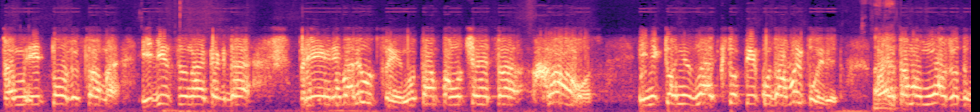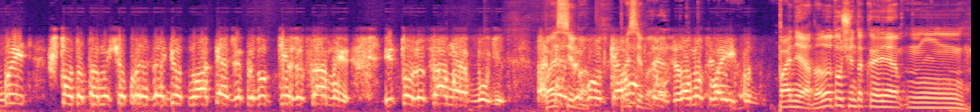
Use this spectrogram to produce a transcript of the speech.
там и то же самое. Единственное, когда при революции, ну там получается хаос и никто не знает, кто куда выплывет. Понятно. Поэтому, может быть, что-то там еще произойдет, но опять же придут те же самые, и то же самое будет. Опять Спасибо. же будут коррупция, Спасибо. все равно своих... Понятно, но это очень такая... такая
